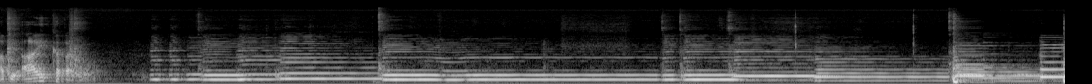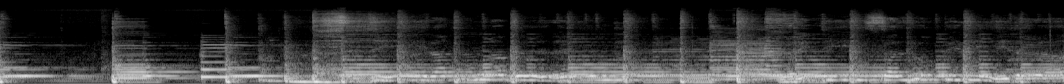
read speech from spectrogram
අපි ආයිත් කතා කරමු. මගේ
